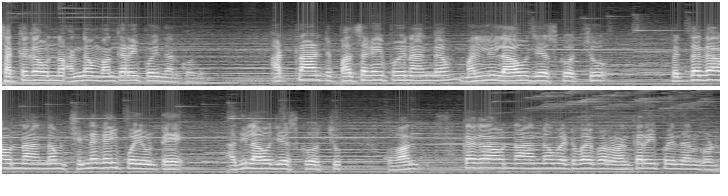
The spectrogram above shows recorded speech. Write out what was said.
చక్కగా ఉన్న అంగం వంకరైపోయింది అనుకోండి అట్లాంటి పలసగైపోయిన అంగం మళ్ళీ లావు చేసుకోవచ్చు. పెద్దగా ఉన్న అంగం చిన్నగా అయిపోయి ఉంటే అది లావు చేసుకోవచ్చు. వం చక్కగా ఉన్న అంగం ఎటువైపు వంకరైపోయింది అనుకోండి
